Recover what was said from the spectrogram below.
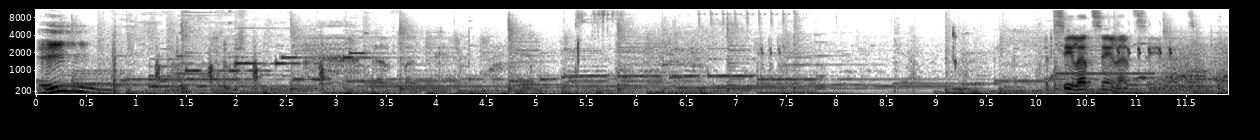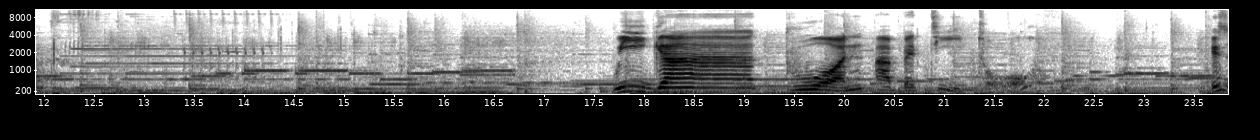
Hey. Let's see, let's see, let's see. We got buon appetito. Is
